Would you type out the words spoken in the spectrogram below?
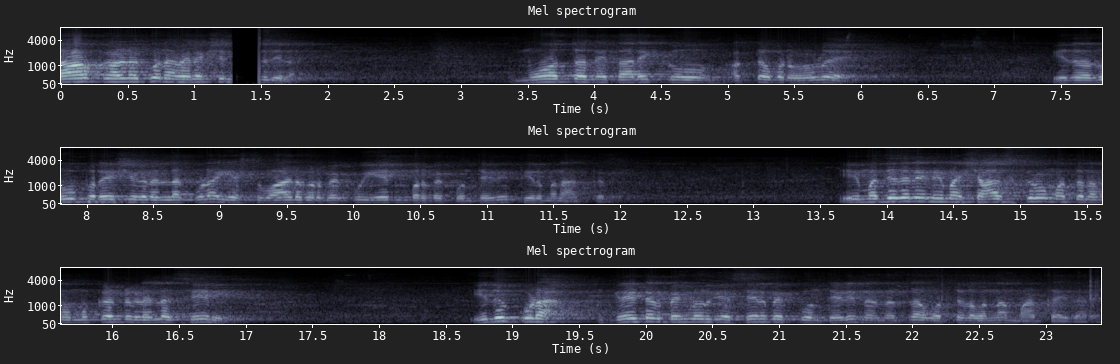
ಯಾವ ಕಾರಣಕ್ಕೂ ನಾವು ಎಲೆಕ್ಷನ್ ನಿಲ್ಲಿಸುವುದಿಲ್ಲ ಮೂವತ್ತನೇ ತಾರೀಕು ಅಕ್ಟೋಬರ್ ಒಳಗೆ ಇದರ ರೂಪರೇಷೆಗಳೆಲ್ಲ ಕೂಡ ಎಷ್ಟು ವಾರ್ಡ್ ಬರಬೇಕು, ಏನು ಬರಬೇಕು ಅಂತೇಳಿ ತೀರ್ಮಾನ ಆಗ್ತದೆ. ಈ ಮಧ್ಯದಲ್ಲಿ ನಿಮ್ಮ ಶಾಸಕರು ಮತ್ತು ನಮ್ಮ ಮುಖಂಡರುಗಳೆಲ್ಲ ಸೇರಿ ಇದು ಕೂಡ ಗ್ರೇಟರ್ ಬೆಂಗಳೂರಿಗೆ ಸೇರಬೇಕು ಅಂತೇಳಿ ನನ್ನ ಹತ್ರ ಒತ್ತಡವನ್ನು ಮಾಡ್ತಾ ಇದ್ದಾರೆ.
